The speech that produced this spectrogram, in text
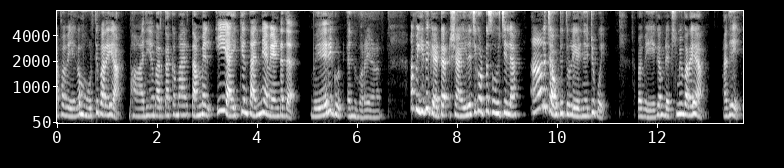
അപ്പൊ വേഗം മൂർത്തി പറയാ ഭാര്യ ഭർത്താക്കന്മാരെ തമ്മിൽ ഈ ഐക്യം തന്നെയാ വേണ്ടത്. വെരി ഗുഡ് എന്ന് പറയാണ്. അപ്പൊ ഇത് കേട്ട് ശൈലജിക്ക് ഒട്ടും സൂചിച്ചില്ല ആൾ ചവിട്ടിത്തുള്ളി എഴുന്നേറ്റ് പോയി. അപ്പൊ വേഗം ലക്ഷ്മി പറയാ അതെ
